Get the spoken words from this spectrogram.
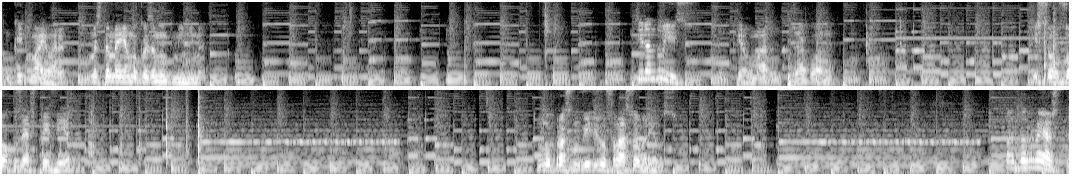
um bocadinho maior, mas também é uma coisa muito mínima. Tirando isso, aqui arrumar já agora. Isto são os óculos FPV. No meu próximo vídeo vou falar sobre eles. Pá, de resto,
